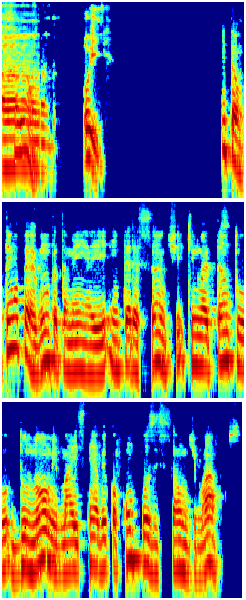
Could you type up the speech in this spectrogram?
Ah, oi. Então, tem uma pergunta também aí interessante, que não é tanto do nome, mas tem a ver com a composição de Marcos,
